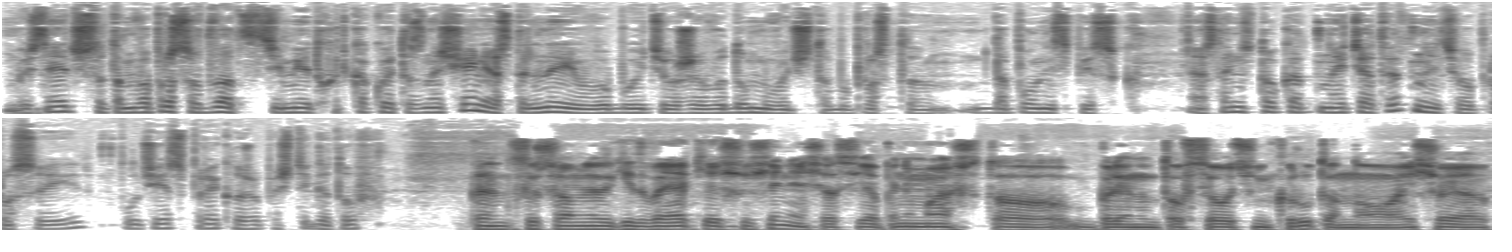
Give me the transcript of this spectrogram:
Выясняется, что там вопросов 20 имеют хоть какое-то значение, остальные вы будете уже выдумывать, чтобы просто дополнить список. Останется только найти ответ на эти вопросы, и получается проект уже почти готов. Блин, слушай, у меня такие двоякие ощущения сейчас. Я понимаю, что, блин, это все очень круто, но еще я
